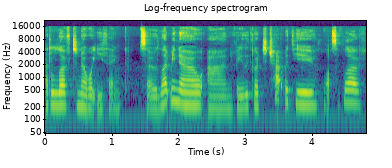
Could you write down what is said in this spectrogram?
I'd love to know what you think. So let me know and really good to chat with you. Lots of love.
